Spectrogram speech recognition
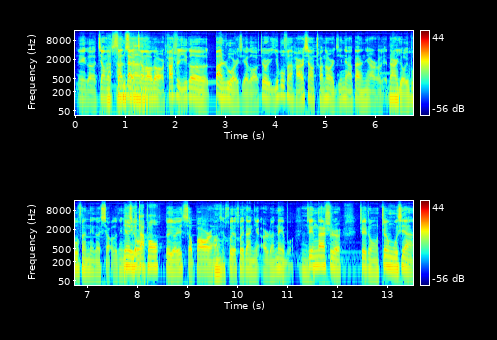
那个降噪三代降噪豆，它是一个半入耳结构，就是一部分还是像传统耳机那样戴在你耳朵里，但是有一部分那个小的那个有一个大包，对，有一小包，然后嗯。会会在你耳朵内部，嗯。这应该是这种真无线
